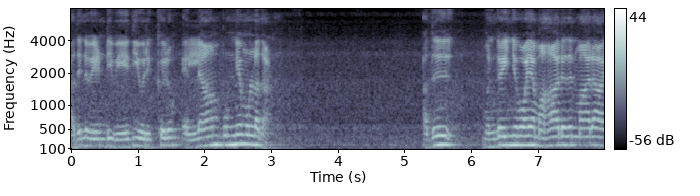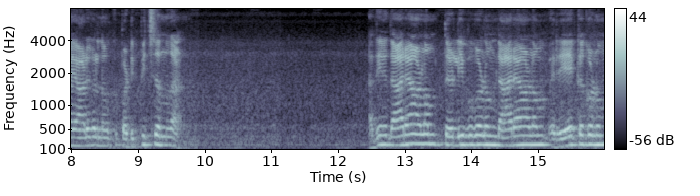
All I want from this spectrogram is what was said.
അതിനു വേണ്ടി വേദി ഒരുക്കലും എല്ലാം പുണ്യമുള്ളതാണ്. അത് മുൻകഴിഞ്ഞു പോയ മഹാരഥന്മാരായ ആളുകൾ നമുക്ക് പഠിപ്പിച്ചു തന്നതാണ്. അതിന് ധാരാളം തെളിവുകളും ധാരാളം രേഖകളും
